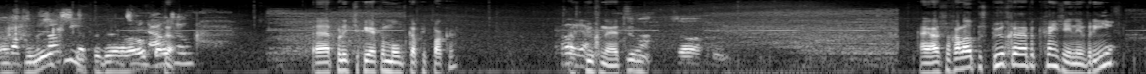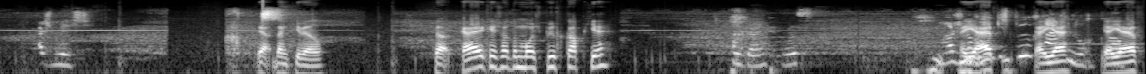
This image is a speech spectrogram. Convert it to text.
alsjeblieft, niet. zet de deur de open. auto. Eh politie, kun je even een mondkapje pakken? Oh ja. net. Maar. Zo, goed. Hey, als we gaan lopen spugen, heb ik geen zin in, vriend. Alsjeblieft. Ja, dankjewel. Zo, kijk eens wat een mooi spuugkapje. Oké, goed. Maar als je Hey, nog jij hebt- ja, jij, nog een ja, jij, hoeft,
